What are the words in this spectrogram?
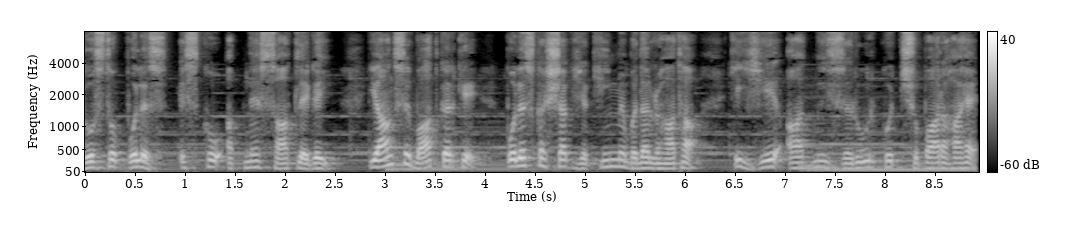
दोस्तों, पुलिस इसको अपने साथ ले गई। यांग से बात करके पुलिस का शक यकीन में बदल रहा था कि ये आदमी ज़रूर कुछ छुपा रहा है।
